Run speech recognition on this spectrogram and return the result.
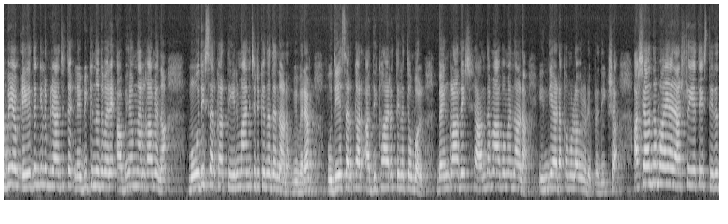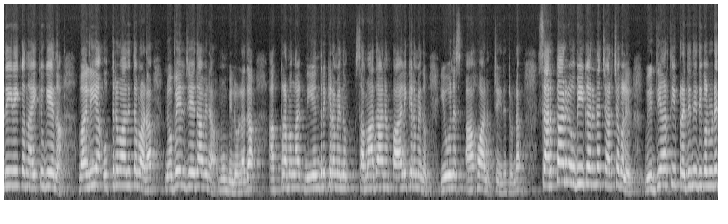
അഭയം ഏതെങ്കിലും രാജ്യത്ത് ലഭിക്കുന്നതുവരെ അഭയം നൽകാമെന്ന് മോദി സർക്കാർ തീരുമാനിച്ചിരിക്കുന്നതെന്നാണ് വിവരം. പുതിയ സർക്കാർ അധികാരത്തിലെത്തുമ്പോൾ ബംഗ്ലാദേശ് ശാന്തമാകുമെന്നാണ് ഇന്ത്യ അടക്കമുള്ളവരുടെ പ്രതീക്ഷ. അശാന്തമായ രാഷ്ട്രീയത്തെ സ്ഥിരതയിലേക്ക് നയിക്കുകയെന്ന വലിയ ഉത്തരവാദിത്തമാണ് നൊബേൽ ജേതാവിന് മുമ്പിലുള്ളത്. അക്രമങ്ങൾ നിയന്ത്രിക്കണമെന്നും സമാധാനം പാലിക്കണമെന്നും യൂനസ് ആഹ്വാനം ചെയ്തിട്ടുണ്ട്. സർക്കാർ രൂപീകരണ ചർച്ചകളിൽ വിദ്യാർത്ഥി പ്രതിനിധികളുടെ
